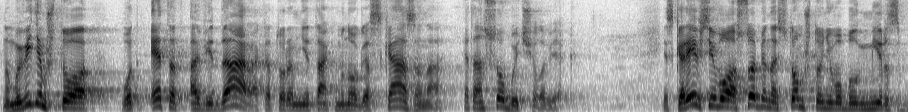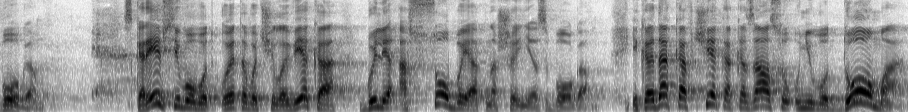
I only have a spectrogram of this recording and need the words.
Но мы видим, что вот этот Авидар, о котором не так много сказано, это особый человек. И, скорее всего, особенность в том, что у него был мир с Богом – Скорее всего, вот у этого человека были особые отношения с Богом. И когда ковчег оказался у него дома,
